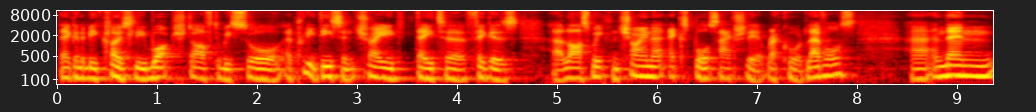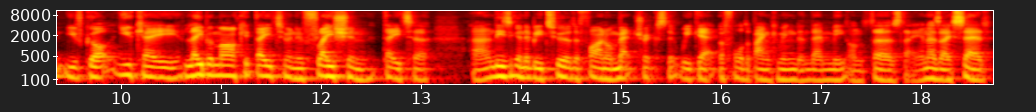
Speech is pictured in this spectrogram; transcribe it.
They're going to be closely watched after we saw a pretty decent trade data figures uh, last week from China, exports actually at record levels. Uh, and then you've got UK labour market data and inflation data. Uh, and these are going to be two of the final metrics that we get before the Bank of England then meet on Thursday. And as I said,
